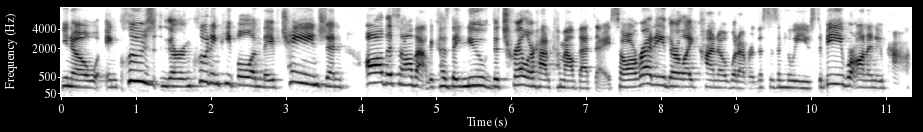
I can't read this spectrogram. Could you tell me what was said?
you know, inclusion, they're including people and they've changed and all this and all that because they knew the trailer had come out that day. So already they're like, kind of whatever, this isn't who we used to be. We're on a new path.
